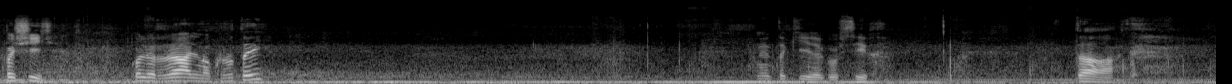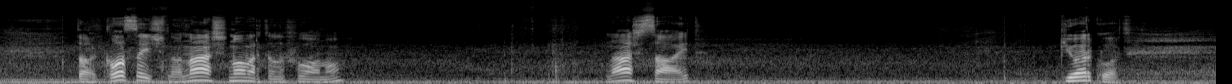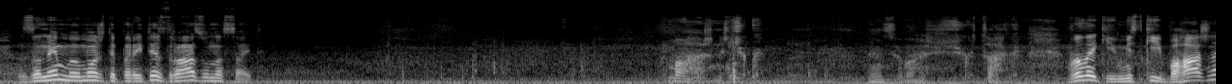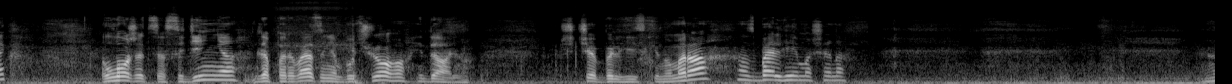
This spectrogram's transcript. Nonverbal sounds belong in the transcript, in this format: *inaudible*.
пишіть. Колір реально крутий. Не такі, як у всіх. Так. Так, класично, наш номер телефону, наш сайт, QR-код. За ним ви можете перейти зразу на сайт. Багажничок. Ось багажничок. Так. Великий місткий багажник. Ложиться сидіння для перевезення будь-чого ідеально. Ще бельгійські номера, з Бельгії машина.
